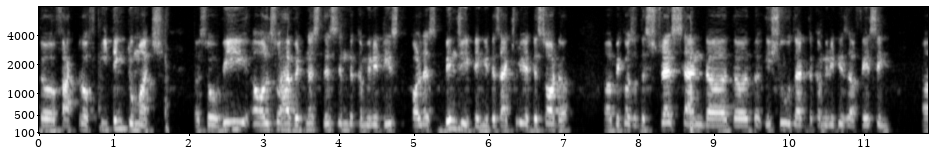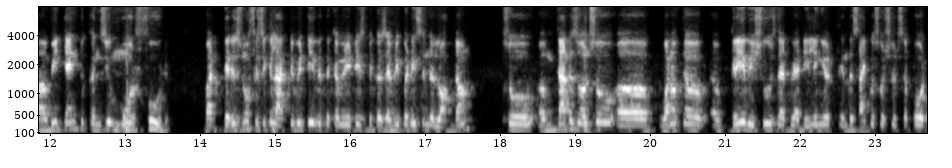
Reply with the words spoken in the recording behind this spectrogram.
the factor of eating too much. Uh, so we also have witnessed this in the communities called as binge eating. It is actually a disorder uh, because of the stress and uh, the, the issue that the communities are facing. Uh, we tend to consume more food, but there is no physical activity with the communities because everybody's in the lockdown. So um, that is also uh, one of the uh, grave issues that we are dealing with in the psychosocial support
